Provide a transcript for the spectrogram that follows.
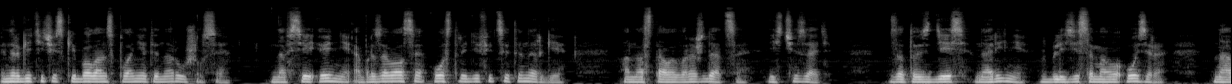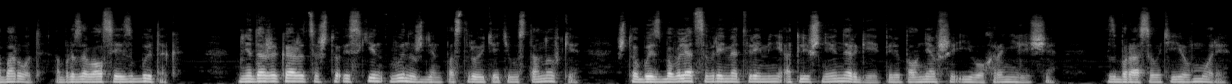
энергетический баланс планеты нарушился, На всей Энни образовался острый дефицит энергии. Она стала вырождаться, исчезать. Зато здесь, на Рине, вблизи самого озера, наоборот, образовался избыток. Мне даже кажется, что Эскин вынужден построить эти установки, чтобы избавляться время от времени от лишней энергии, переполнявшей его хранилище, сбрасывать ее в море.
